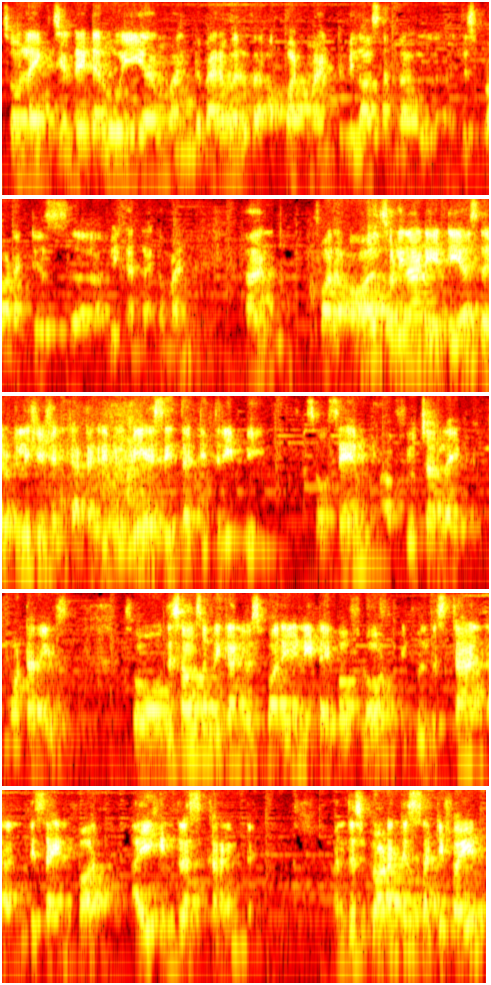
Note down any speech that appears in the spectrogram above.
So like generator OEM and wherever the apartment villas and this product is uh, we can recommend. And for all solenoid ATS, the utilization category will be AC33B so same uh, future like motorized so this also we can use for any type of load it will withstand and designed for high hindrance current and this product is certified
